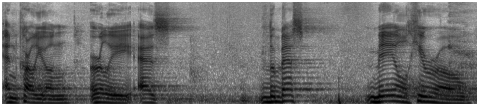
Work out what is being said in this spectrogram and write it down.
and Carl Jung early as the best male hero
